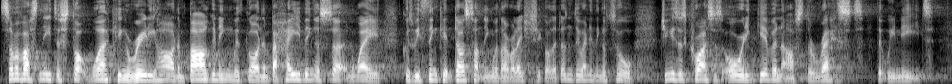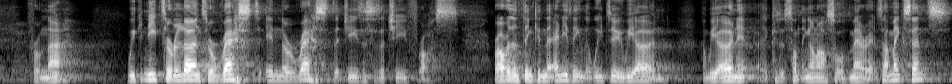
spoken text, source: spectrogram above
Some of us need to stop working really hard and bargaining with God and behaving a certain way because we think it does something with our relationship with God. That doesn't do anything at all. Jesus Christ has already given us the rest that we need from that. We need to learn to rest in the rest that Jesus has achieved for us rather than thinking that anything that we do, we earn. And we earn it because it's something on our sort of merit. Does that make sense?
